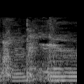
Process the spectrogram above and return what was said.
Mm-hmm.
